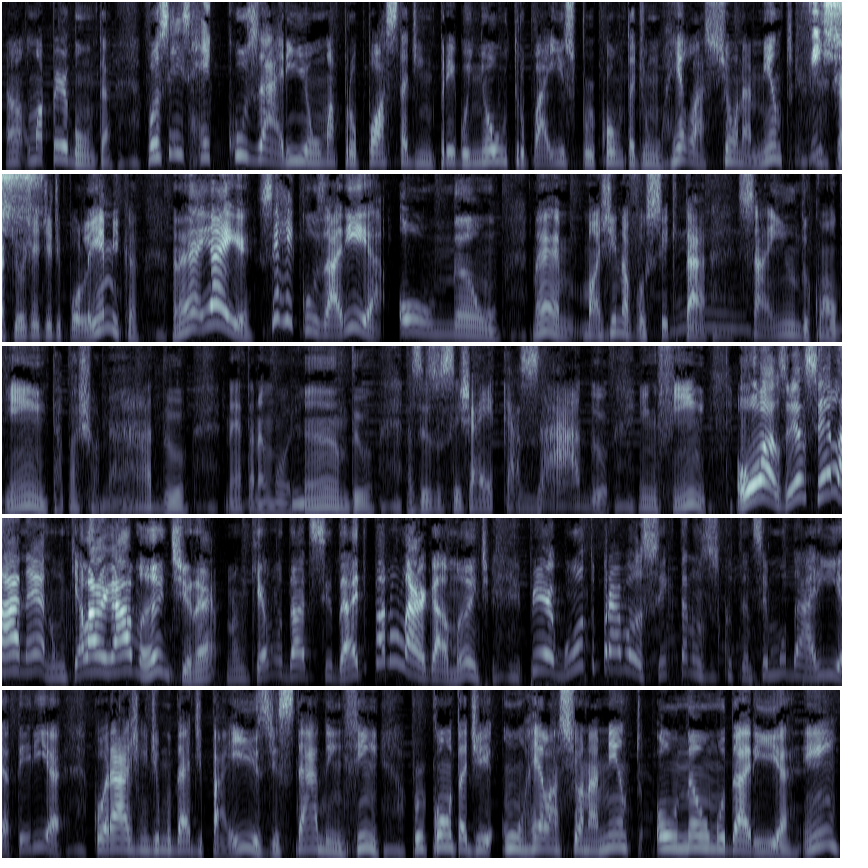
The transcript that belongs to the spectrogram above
ah, uma pergunta. Vocês recusariam uma proposta de emprego em outro país por conta de um relacionamento? Vixe. Já que hoje é dia de polêmica, né? E aí, você recusaria ou não? Né? Imagina você que tá saindo com alguém, tá apaixonado, né? Tá namorando, às vezes você já é casado, enfim. Ou às vezes, sei lá, né? Não quer largar amante, né? Não quer mudar de cidade para não largar amante. Pergunto pra você que tá nos escutando, você mudaria, teria coragem de mudar de país, de estado, enfim, por conta de um relacionamento ou não mudaria, hein?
